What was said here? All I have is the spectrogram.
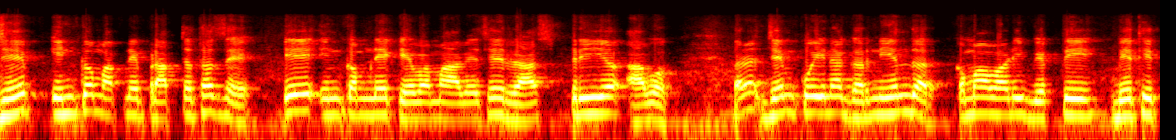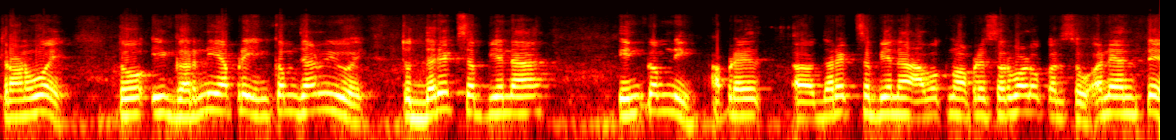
જે ઇન્કમ આપને પ્રાપ્ત થશે એ ઇન્કમને કહેવામાં આવે છે રાષ્ટ્રીય આવક. બરાબર જેમ કોઈના ઘરની અંદર કમાવાળી વ્યક્તિ બેથી ત્રણ હોય, તો એ ઘરની આપણે ઇન્કમ જાણવી હોય, તો દરેક સભ્યના ઇન્કમની આપણે દરેક સભ્યના આવકનો આપણે સરવાળો કરશું. અને અંતે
